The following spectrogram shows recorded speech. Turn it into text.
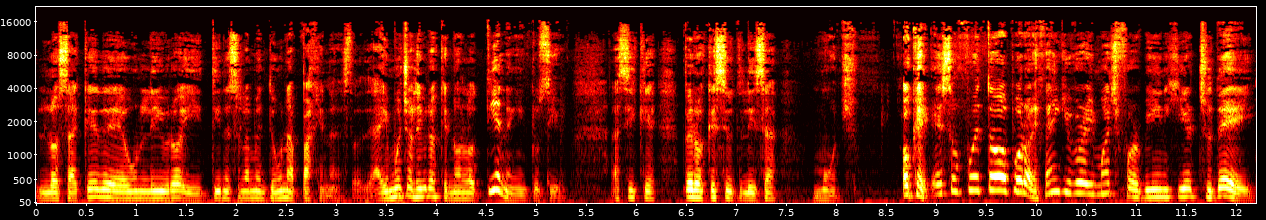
lo saqué de un libro y tiene solamente una página esto. Hay muchos libros que no lo tienen inclusive, así que, pero que se utiliza mucho. Ok, eso fue todo por hoy. Thank you very much for being here today.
